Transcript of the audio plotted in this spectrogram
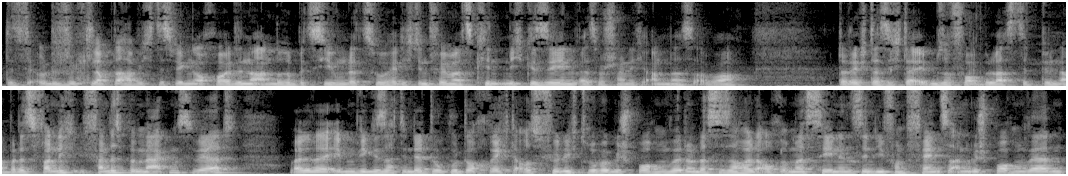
das, ich glaube, da habe ich deswegen auch heute eine andere Beziehung dazu. Hätte ich den Film als Kind nicht gesehen, wäre es wahrscheinlich anders, aber dadurch, dass ich da eben so vorbelastet bin. Aber das fand ich, ich fand es bemerkenswert, weil da eben, wie gesagt, in der Doku doch recht ausführlich drüber gesprochen wird und dass es halt auch immer Szenen sind, die von Fans angesprochen werden,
